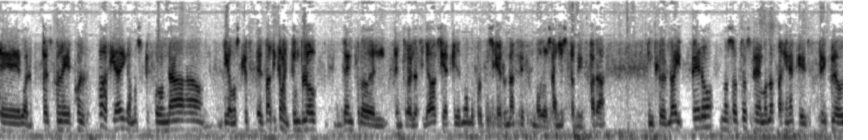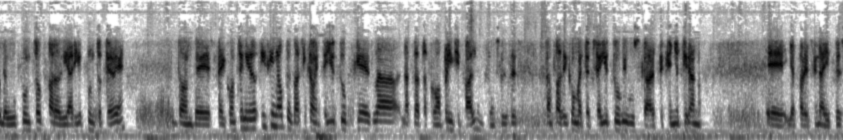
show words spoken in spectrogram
Eh, bueno, pues con la, con la digamos que fue una, digamos que es básicamente un blog dentro del dentro de la silla vacía que ellos nos lo propusieron hace como dos años también para incluirlo ahí. Pero nosotros tenemos la página que es www.parodiario.tv donde está el contenido y si no, pues básicamente YouTube que es la, la plataforma principal, entonces es tan fácil como meterse a YouTube y buscar Pequeño Tirano. Eh, y aparecen ahí pues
